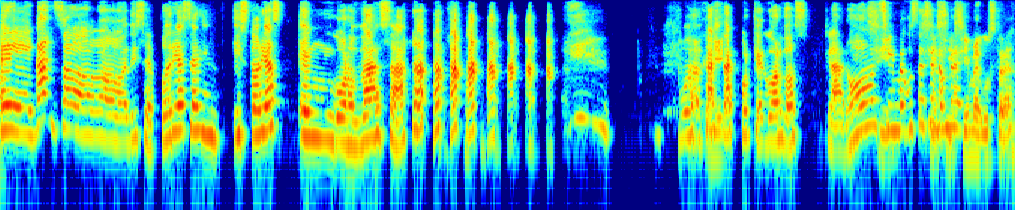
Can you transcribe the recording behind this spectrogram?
¡Eh, ganso! Dice, podría ser historias engordaza. Hashtag porque gordos. Claro, sí, me gusta ese nombre. Sí, sí, me gusta.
